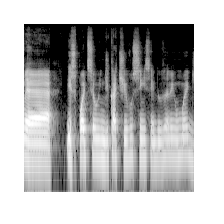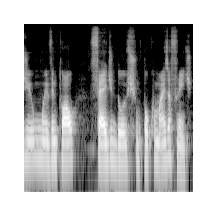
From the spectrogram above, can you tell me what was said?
é, isso pode ser um indicativo, sim, sem dúvida nenhuma, de um eventual Fed dovish um pouco mais à frente.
